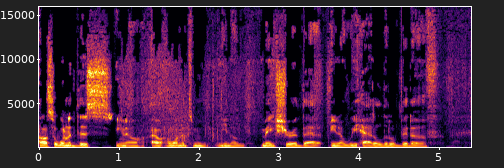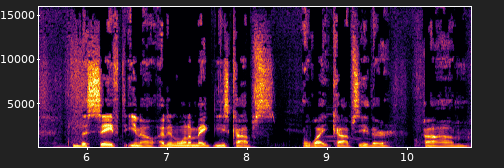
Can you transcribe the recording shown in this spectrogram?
I also wanted this, you know, I, I wanted to, you know, make sure that you know we had a little bit of the safety. You know, I didn't want to make these cops white cops either, um,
